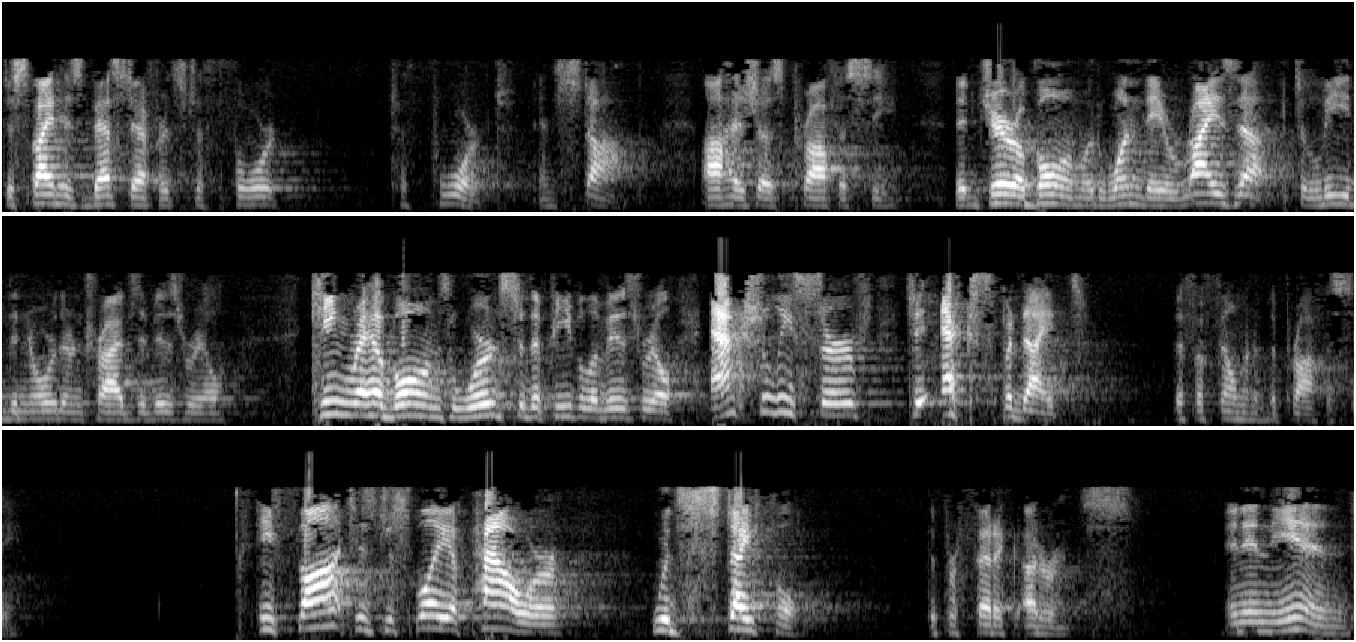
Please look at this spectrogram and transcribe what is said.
Despite his best efforts to thwart, to thwart and stop Ahijah's prophecy that Jeroboam would one day rise up to lead the northern tribes of Israel, King Rehoboam's words to the people of Israel actually served to expedite the fulfillment of the prophecy. He thought his display of power would stifle the prophetic utterance. And in the end,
